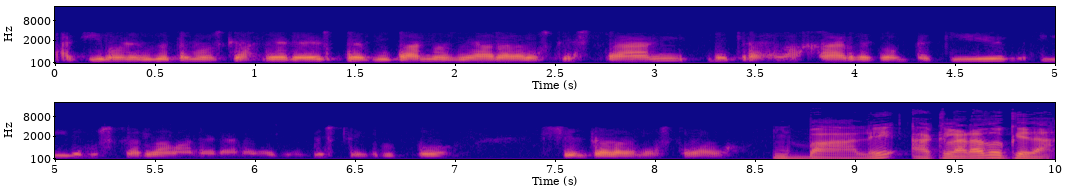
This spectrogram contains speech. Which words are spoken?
aquí lo único que tenemos que hacer es preocuparnos de ahora de los que están, de trabajar, de competir y de buscar la manera ¿no? de que este grupo siempre lo ha demostrado. Vale, aclarado queda.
